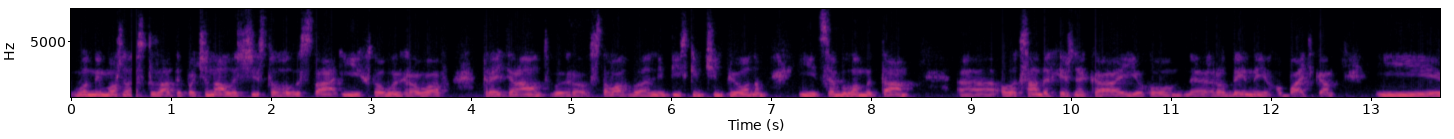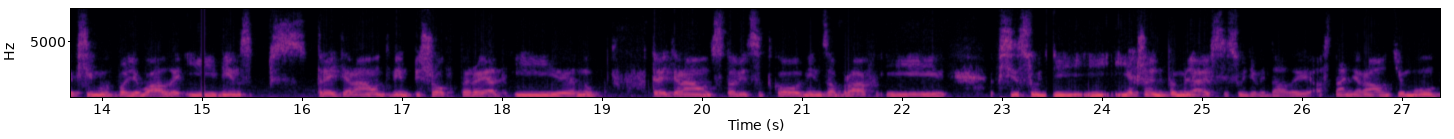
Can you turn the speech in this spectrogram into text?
вони можна сказати починали з чистого листа, і хто вигравав третій раунд, виграв ставав би олімпійським чемпіоном. І це була мета Олександра Хижняка, його е, родини, його батька. І всі ми вболівали. І він з- третій раунд він пішов вперед. І е, ну в третій раунд 100% він забрав і всі судді, і, якщо я не помиляюсь, всі судді віддали останній раунд йому.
